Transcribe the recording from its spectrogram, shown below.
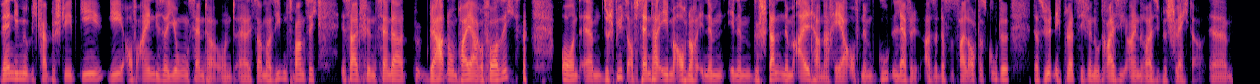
wenn die Möglichkeit besteht, geh, geh auf einen dieser jungen Center. Und äh, ich sag mal, 27 ist halt für einen Center, der hat noch ein paar Jahre vor sich. Und ähm, du spielst auf Center eben auch noch in einem, in einem gestandenen Alter nachher auf einem guten Level. Also, das ist halt auch das Gute. Das wird nicht plötzlich, wenn du 30, 31 bist, schlechter. Ähm,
